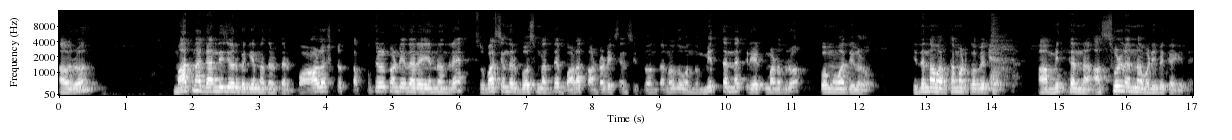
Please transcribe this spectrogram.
ಅವರು ಮಹಾತ್ಮ ಗಾಂಧೀಜಿಯವ್ರ ಬಗ್ಗೆ ಮಾತಾಡ್ತಾರೆ. ಬಹಳಷ್ಟು ತಪ್ಪು ತಿಳ್ಕೊಂಡಿದ್ದಾರೆ. ಏನು ಅಂದ್ರೆ ಸುಭಾಷ್ ಚಂದ್ರ ಬೋಸ್ ಮಧ್ಯೆ ಬಹಳ ಕಾಂಟ್ರಾಡಿಕ್ಷನ್ಸ್ ಇತ್ತು ಅಂತ ಅನ್ನೋದು ಒಂದು ಮಿತ್ ಅನ್ನ ಕ್ರಿಯೇಟ್ ಮಾಡಿದ್ರು ಕೋಮವಾದಿಗಳು. ಇದನ್ನ ನಾವು ಅರ್ಥ ಮಾಡ್ಕೋಬೇಕು. ಆ ಮಿತ್ ಅನ್ನ, ಆ ಸುಳ್ಳನ್ನ ಹೊಡಿಬೇಕಾಗಿದೆ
